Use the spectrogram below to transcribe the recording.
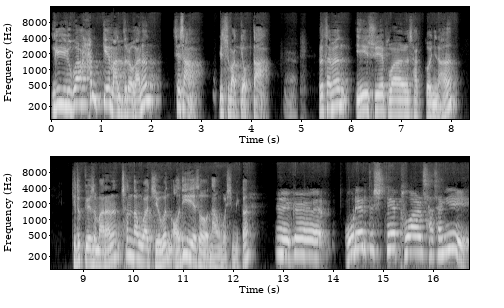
인류가 함께 만들어가는 세상일 수밖에 없다. 그렇다면 예수의 부활 사건이나 기독교에서 말하는 천당과 지옥은 어디에서 나온 것입니까? 예, 그 오리엔트 시대 부활 사상이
